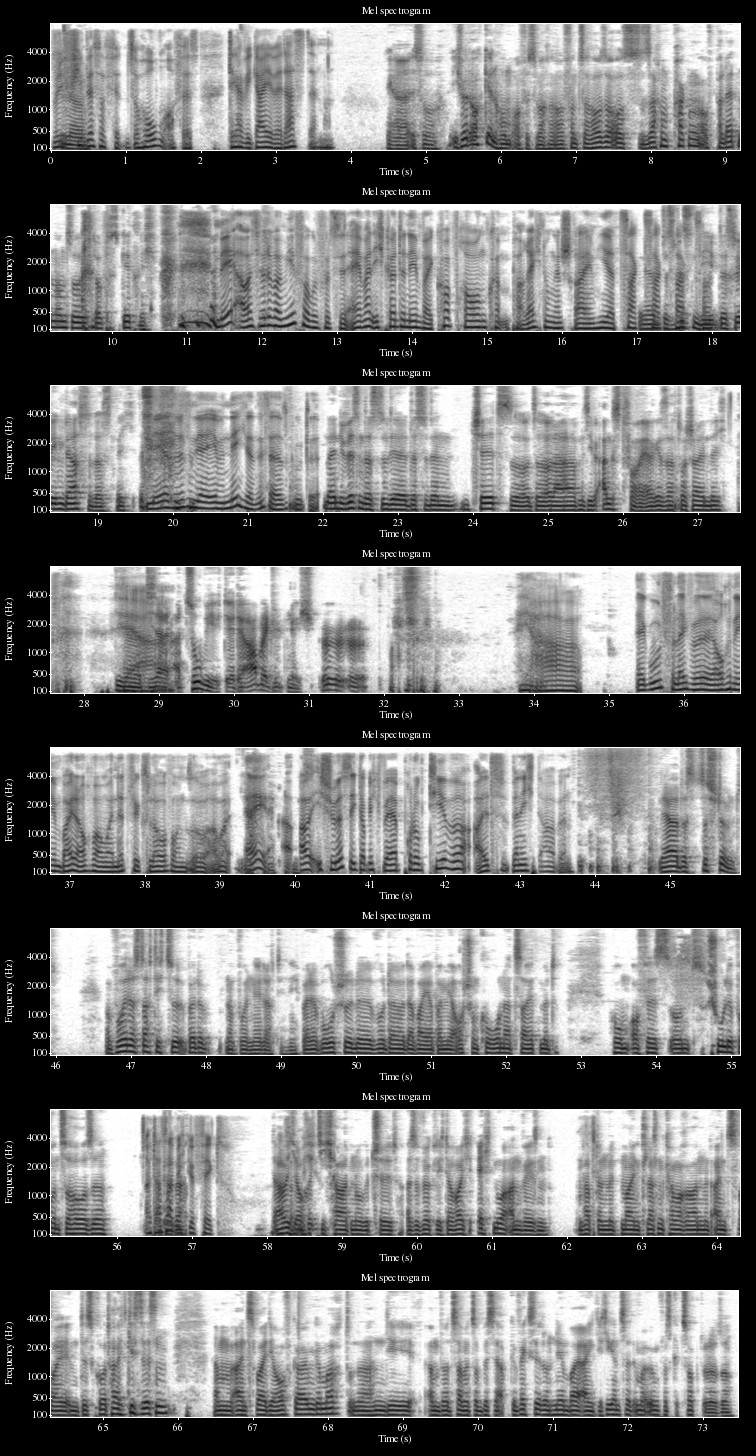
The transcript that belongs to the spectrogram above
Würde ich ja. viel besser finden, so Homeoffice. Digga, wie geil wäre das denn, Mann? Ja, ist so. Ich würde auch gern Homeoffice machen, aber von zu Hause aus Sachen packen auf Paletten und so, ich glaube, das geht nicht. nee, aber es würde bei mir voll gut funktionieren. Ey, Mann, ich könnte nebenbei Kopf rauchen, könnte ein paar Rechnungen schreiben, hier, zack, ja, zack, das zack. Das wissen zack. die, deswegen darfst du das nicht. Nee, das wissen die ja eben nicht, das ist ja das Gute. Nein, die wissen, dass du dir, dass du dann chillst, so, so oder haben sie Angst vor, ja gesagt, wahrscheinlich. Dieser, ja. dieser Azubi, der, der arbeitet nicht. Ja, ja gut, vielleicht würde ja auch nebenbei dann auch mal mein Netflix laufen und so, aber ja, ey, aber ich schwör's, ich glaube, ich wäre produktiver, als wenn ich da bin. Ja, das, das stimmt. Obwohl, das dachte ich zu, bei der, obwohl, nee, dachte ich nicht. Bei der Berufsschule, wo da, da war ja bei mir auch schon Corona-Zeit mit Homeoffice und Schule von zu Hause. Ach, das hat mich gefickt. Da habe ich auch richtig hart nur gechillt. Also wirklich, da war ich echt nur anwesend und habe dann mit meinen Klassenkameraden mit ein, zwei im Discord halt gesessen, haben ein, zwei die Aufgaben gemacht und dann haben die, haben wir uns damit so ein bisschen abgewechselt und nebenbei eigentlich die ganze Zeit immer irgendwas gezockt oder so.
